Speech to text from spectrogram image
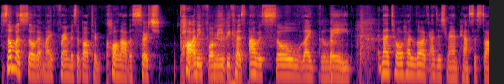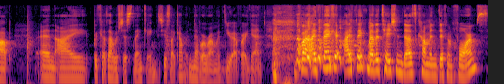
So much so that my friend was about to call out a search party for me because I was so like delayed. And I told her, look, I just ran past the stop and I because I was just thinking. She's like, I would never run with you ever again. but I think I think meditation does come in different forms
